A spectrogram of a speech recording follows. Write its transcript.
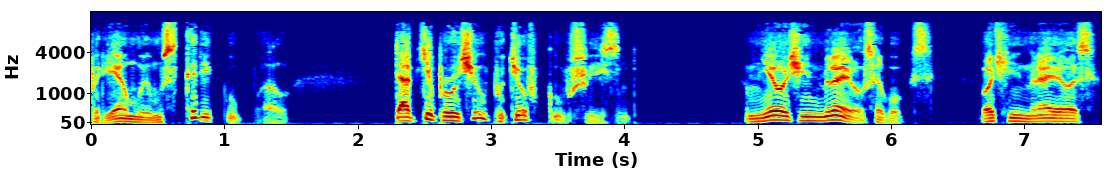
прямым старик упал. Так я получил путевку в жизнь. Мне очень нравился бокс. Очень нравилось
